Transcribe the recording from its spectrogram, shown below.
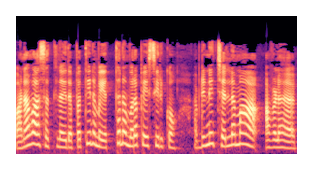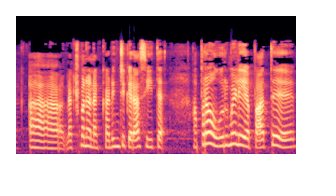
வனவாசத்தில் இதை பற்றி நம்ம எத்தனை முறை பேசியிருக்கோம் அப்படின்னு செல்லமாக அவளை லக்ஷ்மணனை கடிஞ்சுக்கிறா சீத்தை. அப்புறம் உரிமையை பார்த்து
